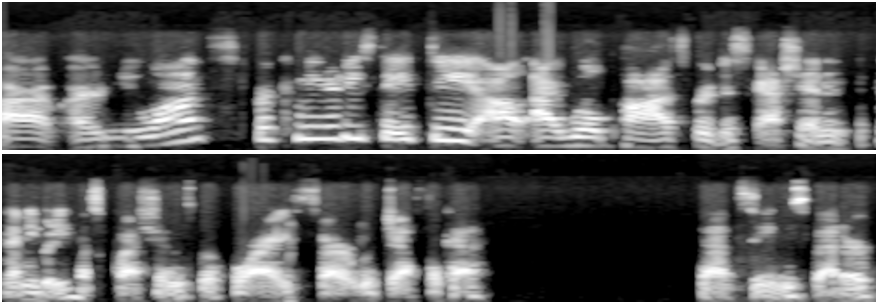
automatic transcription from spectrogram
are, are nuanced for community safety, I'll, I will pause for discussion if anybody has questions before I start with Jessica. That seems better.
